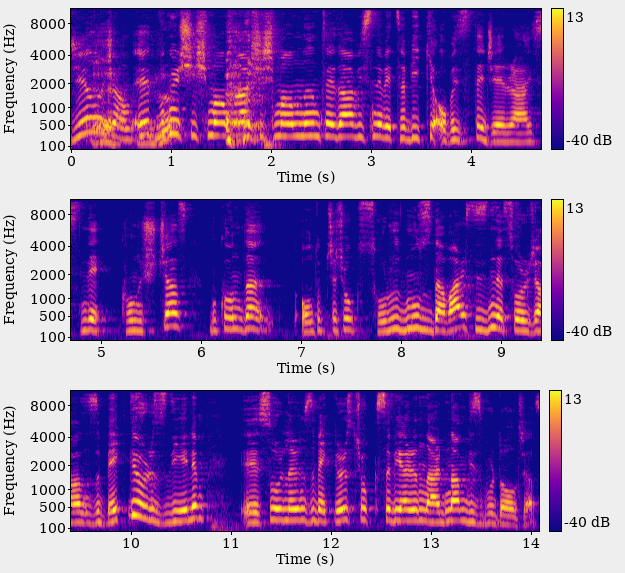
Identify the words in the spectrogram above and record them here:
Cihan Hocam, evet bugün şişmanlar, şişmanlığın tedavisini ve tabii ki obezite cerrahisini konuşacağız. Bu konuda oldukça çok sorumuz da var. Sizin de soracağınızı bekliyoruz diyelim. Ee, sorularınızı bekliyoruz. Çok kısa bir aranın ardından biz burada olacağız.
